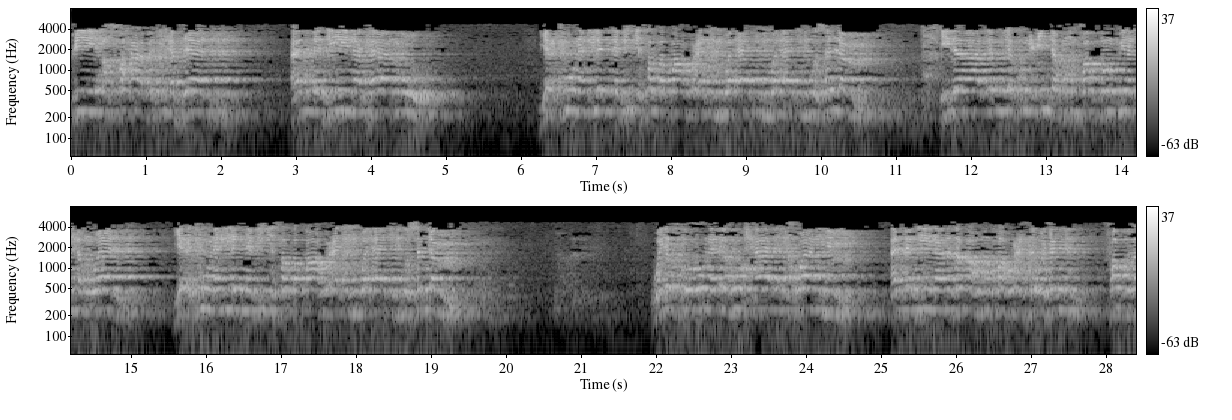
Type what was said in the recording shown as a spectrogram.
بالصحابة الأبدال الذين كانوا يأتون إلى النبي صلى الله عليه وآله وآله وسلم إذا لم يكن عندهم فضل من الأموال يأتون إلى النبي صلى الله عليه وآله وسلم ويذكرون له حال إخوانهم الذين رزقهم الله عز وجل فضل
